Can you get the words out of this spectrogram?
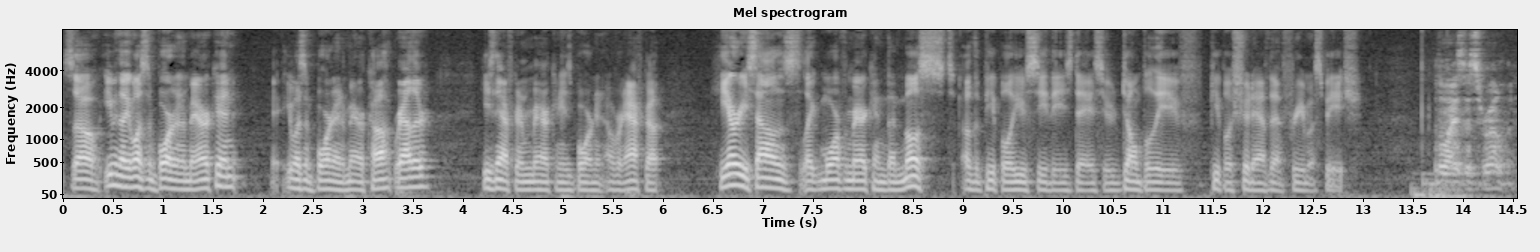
So even though he wasn't born an American, he wasn't born in America, rather, he's an African American. He's born in, over in Africa he already sounds like more of American than most of the people you see these days who don't believe people should have that freedom of speech. Otherwise, it's irrelevant.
